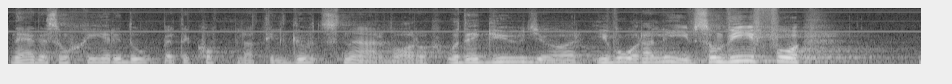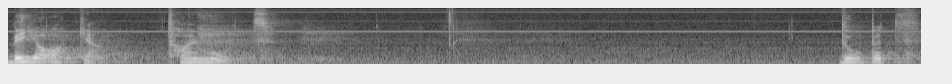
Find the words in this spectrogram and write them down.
Nej, det som sker i dopet är kopplat till Guds närvaro och det Gud gör i våra liv som vi får bejaka, ta emot. Dopet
